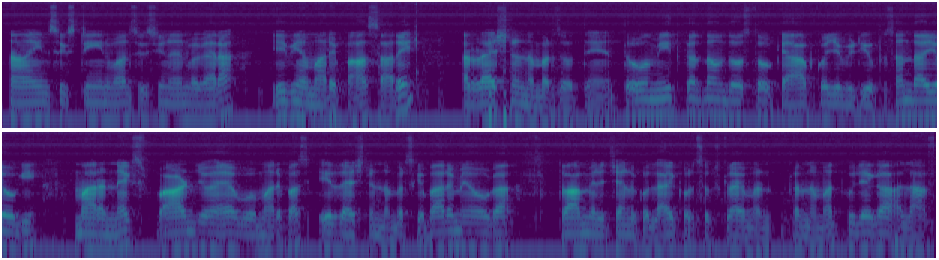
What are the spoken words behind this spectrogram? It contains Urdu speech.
nine sixteen one sixty nine وغیرہ، یہ بھی ہمارے پاس سارے ریشنل نمبرز ہوتے ہیں۔ تو امید کرتا ہوں دوستو کہ آپ کو یہ ویڈیو پسند آئی ہوگی۔ ہمارا نیکسٹ پارٹ جو ہے، وہ ہمارے پاس ار ریشنل نمبرز کے بارے میں ہوگا۔ تو آپ میرے چینل کو لائک اور سبسکرائب کرنا مت بھولیے گا۔ اللہ حافظ۔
